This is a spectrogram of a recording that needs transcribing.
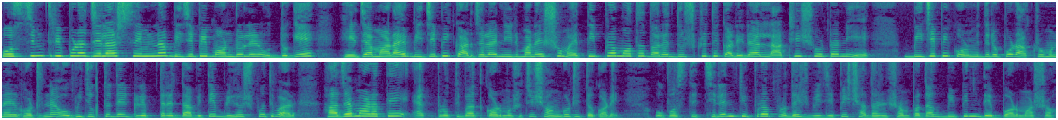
পশ্চিম ত্রিপুরা জেলার সিমনা বিজেপি মণ্ডলের উদ্যোগে হেজামারায় বিজেপি কার্যালয় নির্মাণের সময় তিপ্রামথা দলের দুষ্কৃতিকারীরা লাঠি সোটা নিয়ে বিজেপি কর্মীদের ওপর আক্রমণের ঘটনায় অভিযুক্তদের গ্রেপ্তারের দাবিতে বৃহস্পতিবার হাজামারাতে এক প্রতিবাদ কর্মসূচি সংগঠিত করে। উপস্থিত ছিলেন ত্রিপুরা প্রদেশ বিজেপির সাধারণ সম্পাদক বিপিন দেব বর্মা সহ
